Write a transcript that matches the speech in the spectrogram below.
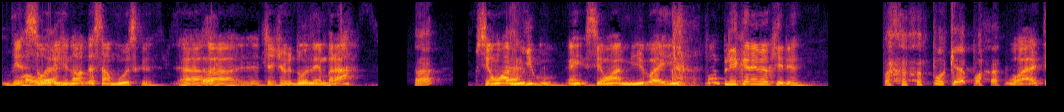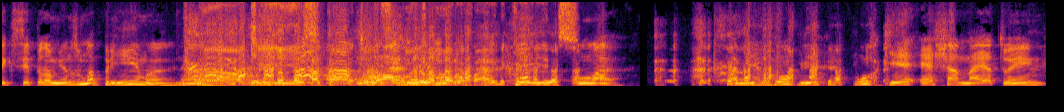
Versão qual é? original dessa música? A, a, te ajudou a lembrar? Hã? Se é um amigo, hein? Se é um amigo, aí complica, né, meu querido? Por quê, pô? Uai, tem que ser pelo menos uma prima, né? Ah, que isso, cara. Toda forma de amor é válida, que isso. Uma... Amigo complica, porque é Shania Twain,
